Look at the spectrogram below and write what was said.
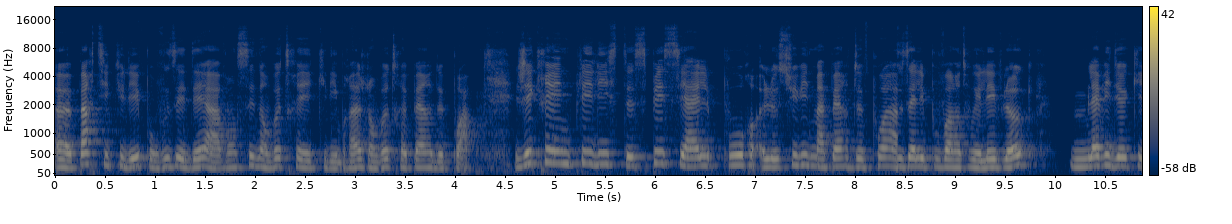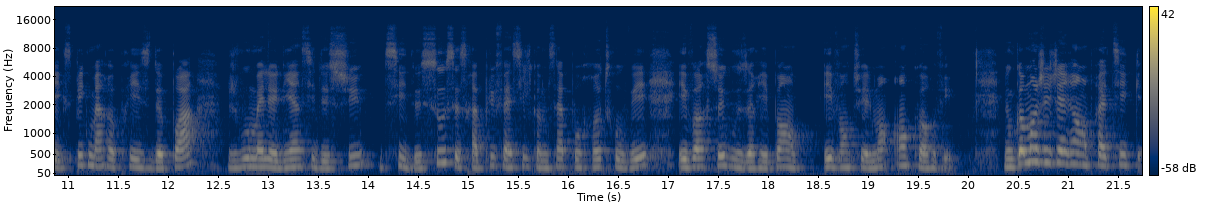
euh, particuliers pour vous aider à avancer dans votre équilibrage, dans votre perte de poids. J'ai créé une playlist spéciale pour le suivi de ma perte de poids. Vous allez pouvoir trouver les vlogs, la vidéo qui explique ma reprise de poids. Je vous mets le lien ci-dessus, ci-dessous. Ce sera plus facile comme ça pour retrouver et voir ceux que vous n'auriez pas éventuellement encore vus. Donc, comment j'ai géré en pratique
